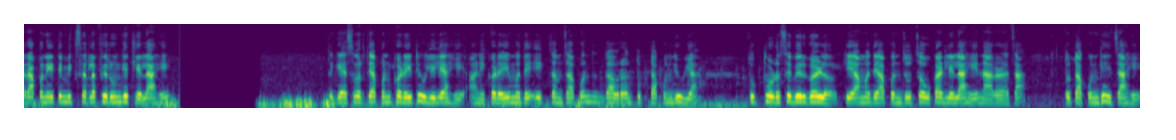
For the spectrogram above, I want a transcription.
तर आपण इथे मिक्सरला फिरून घेतलेला आहे. तर गॅसवरती आपण कढई ठेवलेली आहे आणि कढईमध्ये एक चमचा आपण गावरान तूप टाकून घेऊया. तूप थोडंसं विरघळलं की यामध्ये आपण जो चव काढलेला आहे नारळाचा तो टाकून घ्यायचा आहे.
